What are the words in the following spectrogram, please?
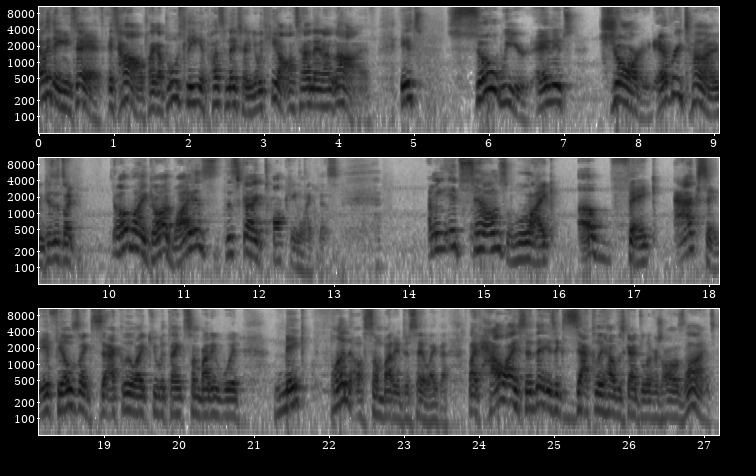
Everything he says, it's hard, like a Bruce Lee impersonation you would hear on Saturday Night Live. It's so weird and it's jarring every time because it's like, oh my god, why is this guy talking like this? I mean, it sounds like a fake accent. It feels exactly like you would think somebody would make fun of somebody to say like that. Like how I said that is exactly how this guy delivers all his lines.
